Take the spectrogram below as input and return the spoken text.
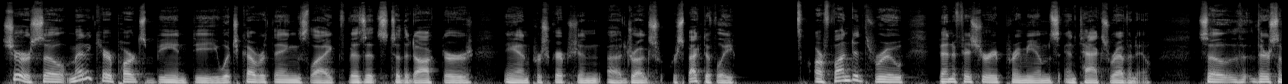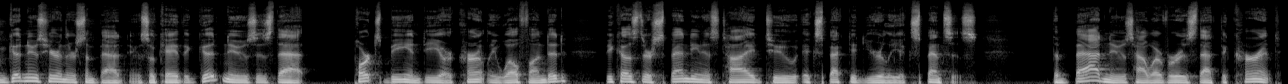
Sure. So, Medicare Parts B and D, which cover things like visits to the doctor and prescription uh, drugs, respectively, are funded through beneficiary premiums and tax revenue. So th- there's some good news here and there's some bad news. Okay, the good news is that parts B and D are currently well funded because their spending is tied to expected yearly expenses. The bad news, however, is that the current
